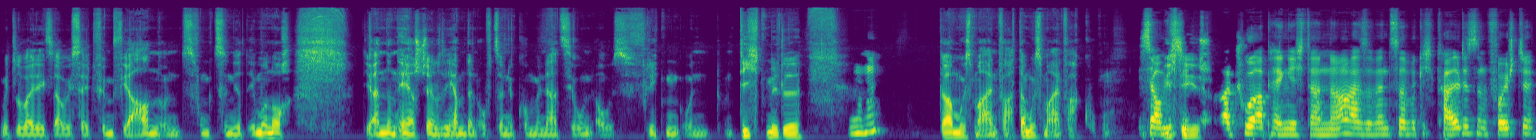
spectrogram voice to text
Mittlerweile, glaube ich, seit fünf Jahren und es funktioniert immer noch. Die anderen Hersteller, die haben dann oft so eine Kombination aus Flicken und, und Dichtmittel. Mhm. Da muss man einfach, da muss man einfach gucken. Ist ja auch ein Wichtig bisschen temperaturabhängig dann, ne? Also wenn es da wirklich kalt ist und feuchte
